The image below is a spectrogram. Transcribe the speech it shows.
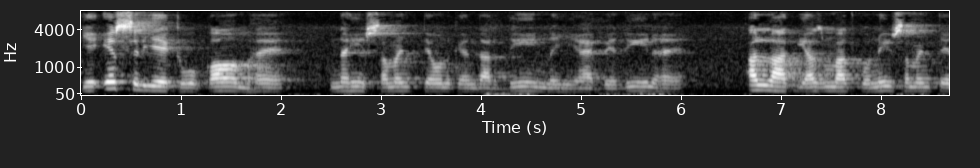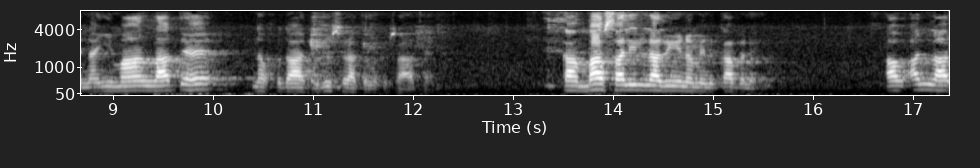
یہ اس لیے کہ وہ قوم ہیں، نہیں سمجھتے ان کے اندر دین نہیں ہے، بے دین ہے اللہ کی عظمت کو نہیں سمجھتے نہ ایمان لاتے ہیں نہ خدا کی نصرت ان کے ساتھ ہے۔ کا ماسل اللہ دین امن قبل۔ اب اللہ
